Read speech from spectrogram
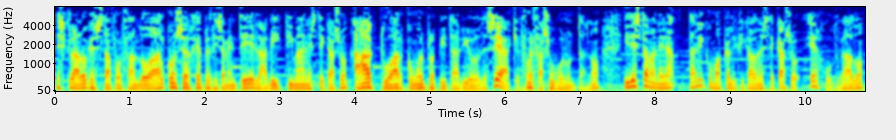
es claro que se está forzando al conserje, precisamente la víctima en este caso, a actuar como el propietario desea, que fuerza su voluntad, ¿no? Y de esta manera, tal y como ha calificado en este caso el juzgado,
